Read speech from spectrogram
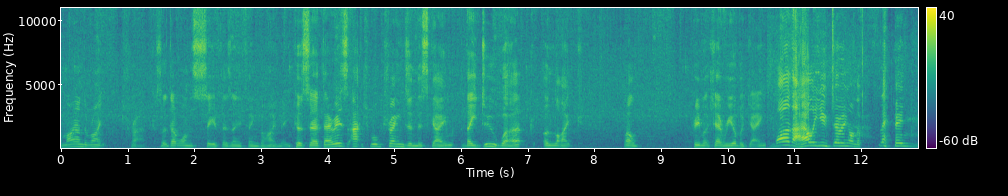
am I on the right track? Because I don't want to see if there's anything behind me. Because uh, there is actual trains in this game. They do work, unlike, well, pretty much every other game. What the hell are you doing on the flipping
